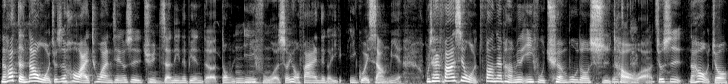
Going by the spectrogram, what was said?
然后等到我就是后来突然间就是去整理那边的东衣服的时候，因为我放在那个衣衣柜上面，我才发现我放在旁边的衣服全部都湿透了。就是，然后我就，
